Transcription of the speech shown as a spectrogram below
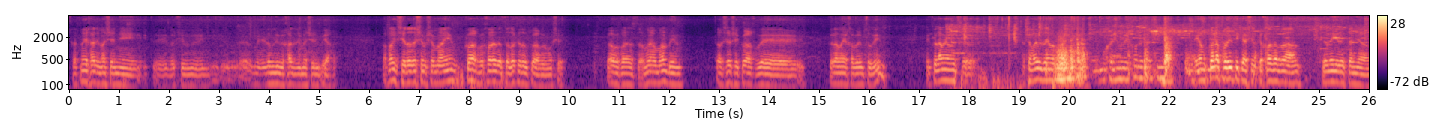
התחתנו אחד עם השני, לומדים אחד עם השני ביחד. מחלוקת שלא לשם שמיים, כוח בכל הדתו, לא כתוב כוח במשה. כוח בכל הדתו. אומר המלבים, אתה חושב שכוח וכולם היו חברים טובים? כולם היו מתחילים. אתה רואה את זה עם הפוליטיקה. היום כל הפוליטיקה של כחול לבן זה נגד נתניהו.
